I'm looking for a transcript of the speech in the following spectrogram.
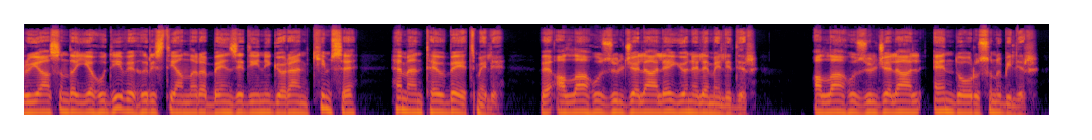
Rüyasında Yahudi ve Hristiyanlara benzediğini gören kimse, hemen tevbe etmeli ve Allahu Zülcelal'e yönelemelidir. Allahu Zülcelal en doğrusunu bilir.''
